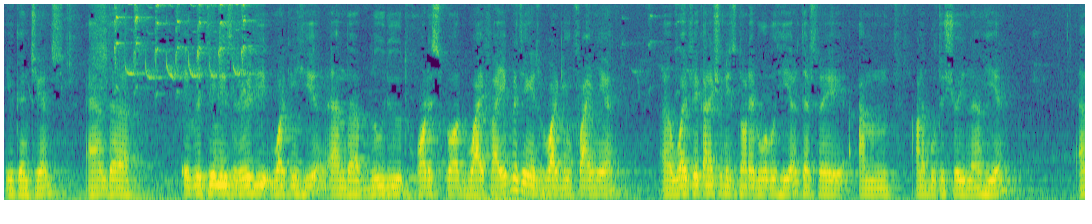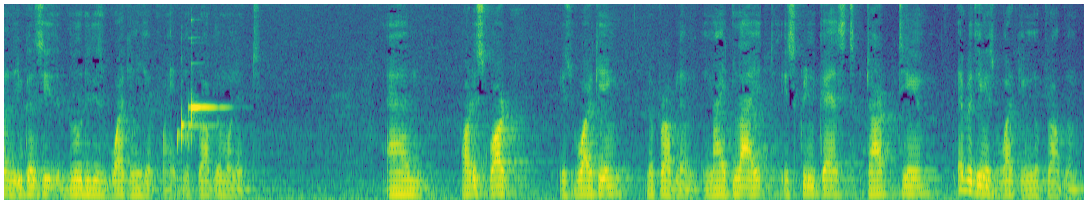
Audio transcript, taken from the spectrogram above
you can change. And uh, everything is really working here and the Bluetooth, hotspot, Wi-Fi everything is working fine here. Uh, Wi-Fi connection is not available here. That's why I'm unable to show you now here and you can see the Bluetooth is working here fine no problem on it. And hotspot is working no problem. Night light screencast dark theme everything is working no problem.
